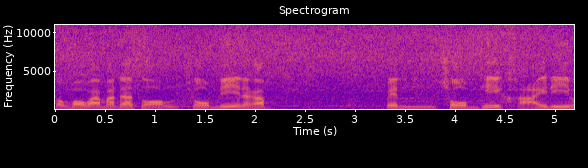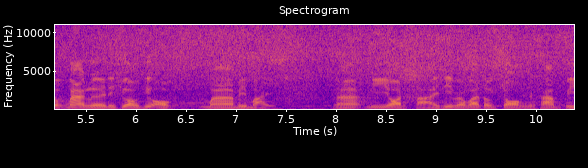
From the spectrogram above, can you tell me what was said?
ต้องบอกว่า Mazda 2โฉมนี้นะครับ เป็นโฉมที่ขายดีมาก ๆ เลยในช่วงที่ออกมาใหม่ๆนะมียอดขายที่แบบว่าต้องจองกันข้ามปี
